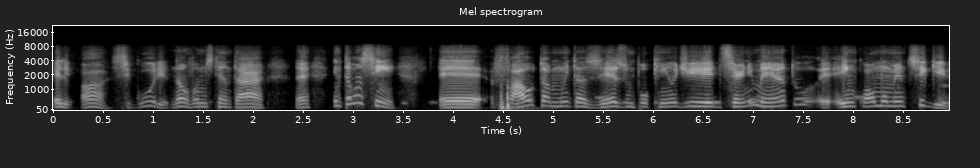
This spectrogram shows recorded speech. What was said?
Ele, ó, oh, segure, não, vamos tentar. Né? Então, assim, é, falta muitas vezes um pouquinho de discernimento em qual momento seguir.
